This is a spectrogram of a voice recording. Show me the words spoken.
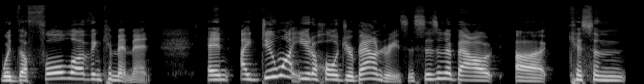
with the full love and commitment. And I do want you to hold your boundaries. This isn't about uh, kissing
